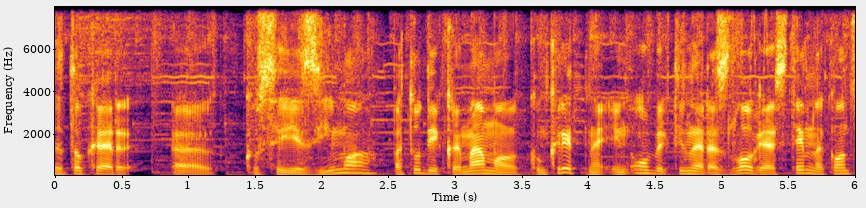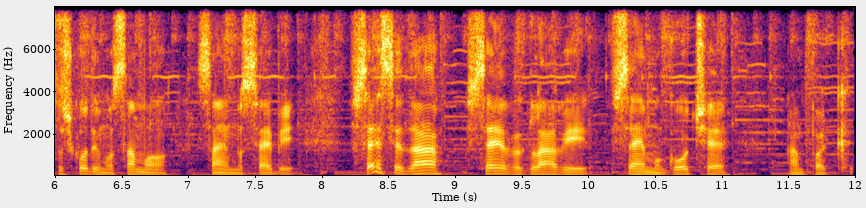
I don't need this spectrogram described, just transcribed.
zato ker ko se jezimo, pa tudi ko imamo konkretne in objektivne razloge, s tem na koncu škodimo samo samemu sebi. Vse se da, vse je v glavi, vse je mogoče ampak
